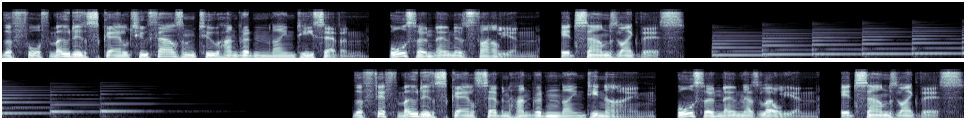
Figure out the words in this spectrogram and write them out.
The fourth mode is scale 2297 also known as Thalian. It sounds like this. The fifth mode is scale 799, also known as Lolian. It sounds like this.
